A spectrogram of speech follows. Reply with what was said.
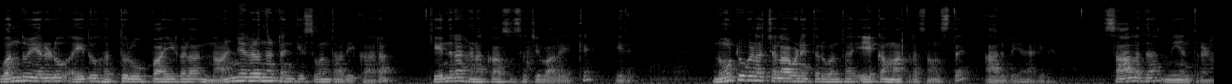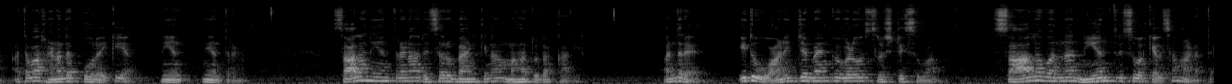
ಒಂದು, ಎರಡು, ಐದು, ಹತ್ತು ರೂಪಾಯಿಗಳ ನಾಣ್ಯಗಳನ್ನು ಟಂಕಿಸುವಂಥ ಅಧಿಕಾರ ಕೇಂದ್ರ ಹಣಕಾಸು ಸಚಿವಾಲಯಕ್ಕೆ ಇದೆ. ನೋಟುಗಳ ಚಲಾವಣೆ ತರುವಂಥ ಏಕಮಾತ್ರ ಸಂಸ್ಥೆ ಆರ್ ಬಿ ಐ ಆಗಿದೆ. ಸಾಲದ ನಿಯಂತ್ರಣ ಅಥವಾ ಹಣದ ಪೂರೈಕೆಯ ನಿಯಂ, ನಿಯಂತ್ರಣ. ಸಾಲ ನಿಯಂತ್ರಣ ರಿಸರ್ವ್ ಬ್ಯಾಂಕಿನ ಮಹತ್ವದ ಕಾರ್ಯ. ಅಂದರೆ ಇದು ವಾಣಿಜ್ಯ ಬ್ಯಾಂಕುಗಳು ಸೃಷ್ಟಿಸುವ ಸಾಲವನ್ನು ನಿಯಂತ್ರಿಸುವ ಕೆಲಸ ಮಾಡುತ್ತೆ.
